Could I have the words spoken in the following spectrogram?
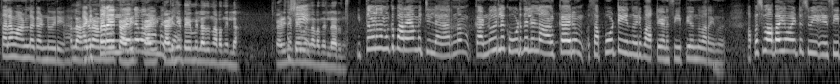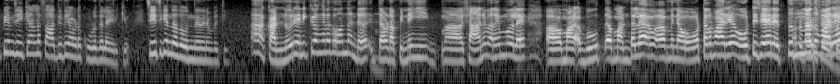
സ്ഥലമാണല്ലോ കണ്ണൂര്. അല്ല അങ്ങനെയാണെങ്കിൽ കഴി- കഴി- കഴിഞ്ഞ ടൈമിൽ അത് നടന്നില്ല. കഴിഞ്ഞ ടൈമിൽ നടന്നില്ലായിരുന്നു. ഇത്തവണ നമുക്ക് പറയാൻ പറ്റില്ല. കാരണം കണ്ണൂരിൽ കൂടുതലുള്ള ആൾക്കാരും സപ്പോർട്ട് ചെയ്യുന്ന ഒരു പാർട്ടിയാണ് സി പി എം എന്ന് പറയുന്നത്. അപ്പൊ സ്വാഭാവികമായിട്ട് സി പി എം ജയിക്കാനുള്ള സാധ്യത അവിടെ കൂടുതലായിരിക്കും. ചേച്ചിക്ക് എന്താ തോന്നുന്നത് പറ്റി ആ കണ്ണൂർ എനിക്കും അങ്ങനെ തോന്നുന്നുണ്ട്. ഇത്തവണ പിന്നെ ഈ ഷാന് പറയും പോലെ ബൂത്ത് മണ്ഡല പിന്നെ വോട്ടർമാര് വോട്ട് ചെയ്യാൻ എത്തുന്നത് വരെ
